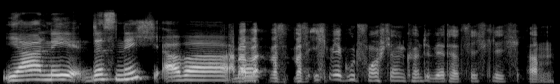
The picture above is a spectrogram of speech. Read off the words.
Ja, nee, das nicht, aber. Aber äh, was, was ich mir gut vorstellen könnte, wäre tatsächlich ähm,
